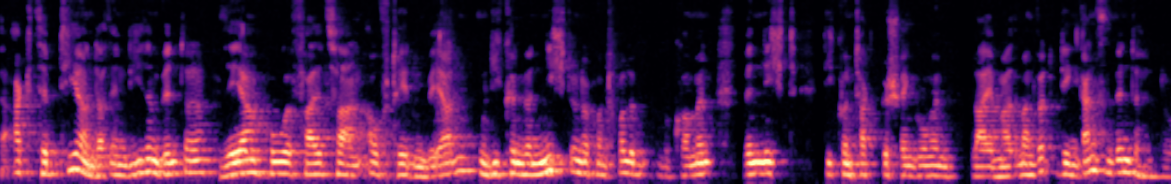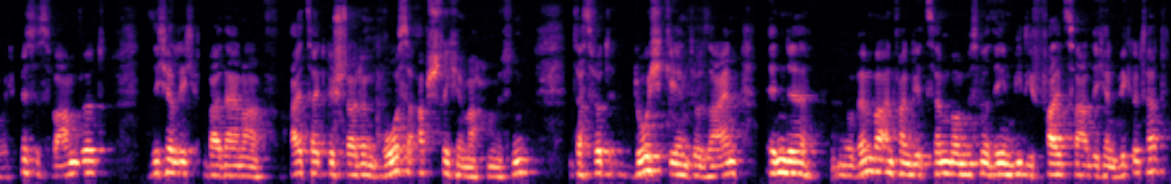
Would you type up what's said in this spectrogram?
akzeptieren, dass in diesem Winter sehr hohe Fallzahlen auftreten werden und die können wir nicht unter Kontrolle bekommen, wenn nicht die Kontaktbeschränkungen bleiben. Also man wird den ganzen Winter hindurch, bis es warm wird, sicherlich bei seiner Freizeitgestaltung große Abstriche machen müssen. Das wird durchgehend so sein. Ende November, Anfang Dezember müssen wir sehen, wie die Fallzahl sich entwickelt hat.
